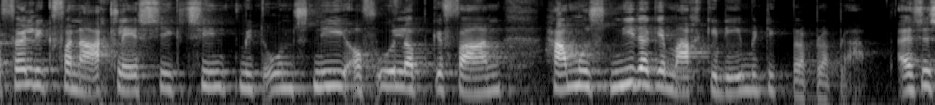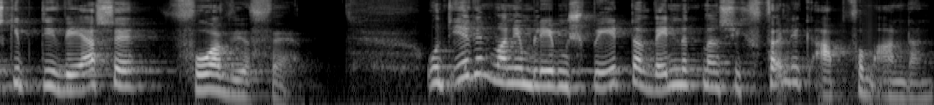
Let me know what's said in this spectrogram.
völlig vernachlässigt, sind mit uns nie auf Urlaub gefahren, haben uns niedergemacht, gedemütigt, bla bla bla. Also es gibt diverse Vorwürfe. Und irgendwann im Leben später wendet man sich völlig ab vom anderen.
